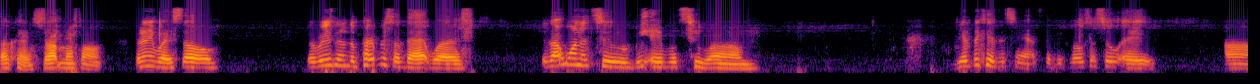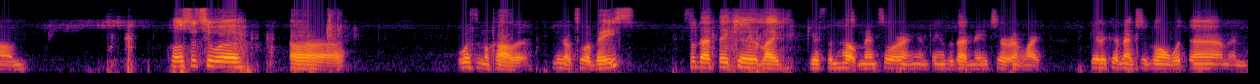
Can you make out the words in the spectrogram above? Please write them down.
Okay, stop my phone. But anyway, so the reason, the purpose of that was is I wanted to be able to um, give the kids a chance to be closer to a um, closer to a uh, what's it, you know, to a base, so that they could like get some help mentoring and things of that nature, and like get a connection going with them, and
